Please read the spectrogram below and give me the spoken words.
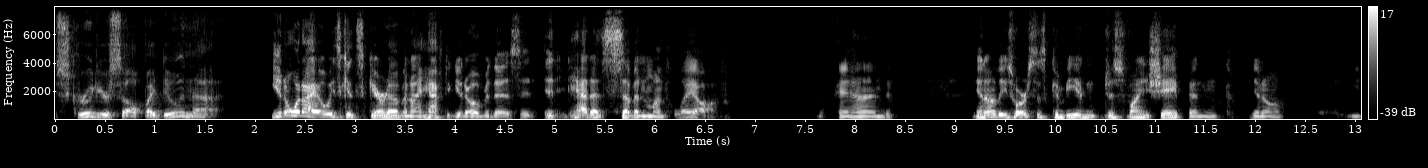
screwed yourself by doing that? You know what I always get scared of, and I have to get over this. It it had a seven month layoff, and you know these horses can be in just fine shape, and you know you,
